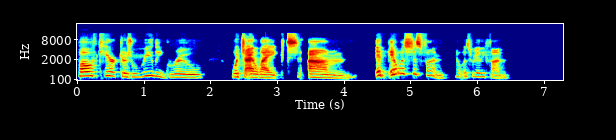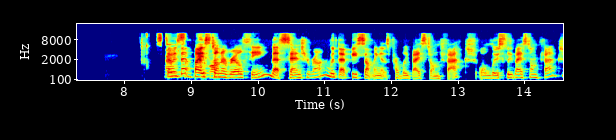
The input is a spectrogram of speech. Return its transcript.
both characters really grew which i liked. Um it it was just fun. It was really fun. So is that based on a real thing that santa run? Would that be something that's probably based on fact or loosely based on fact?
